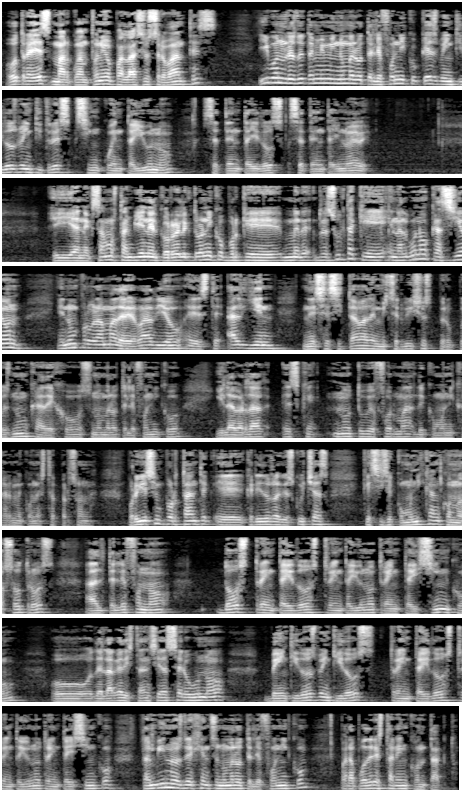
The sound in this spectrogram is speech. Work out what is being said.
Otra es Marco Antonio Palacios Cervantes. Y bueno, les doy también mi número telefónico que es 2223 51 72 79 y anexamos también el correo electrónico porque me resulta que en alguna ocasión en un programa de radio este alguien necesitaba de mis servicios pero pues nunca dejó su número telefónico y la verdad es que no tuve forma de comunicarme con esta persona. Por ello es importante eh, queridos radioescuchas que si se comunican con nosotros al teléfono 232 31 35 o de larga distancia 01 22 22 32 31 35. También nos dejen su número telefónico para poder estar en contacto.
